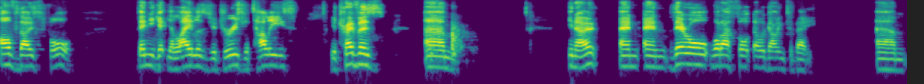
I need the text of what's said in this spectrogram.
of those four. Then you get your Laylas, your Drews, your Tullys, your Trevors, um, you know, and and they're all what I thought they were going to be. Um,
